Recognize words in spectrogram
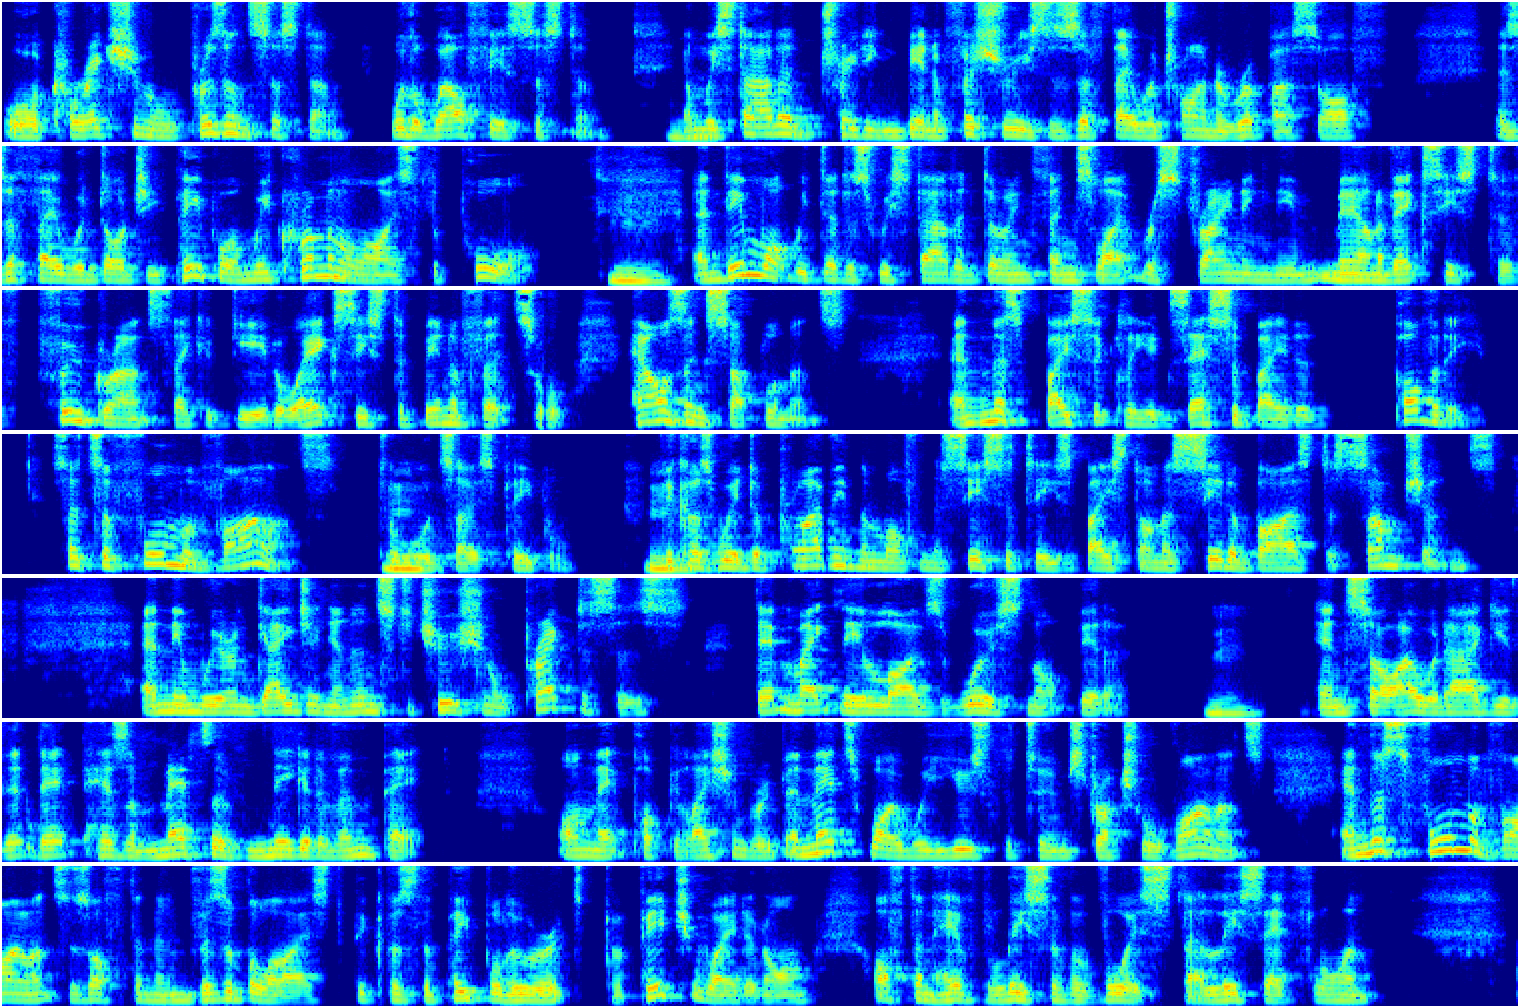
or a correctional prison system with a welfare system. Mm. And we started treating beneficiaries as if they were trying to rip us off, as if they were dodgy people, and we criminalized the poor. Mm. And then what we did is we started doing things like restraining the amount of access to food grants they could get, or access to benefits, or housing supplements. And this basically exacerbated poverty. So it's a form of violence mm. towards mm. those people mm. because we're depriving them of necessities based on a set of biased assumptions. And then we're engaging in institutional practices that make their lives worse, not better. Mm. And so I would argue that that has a massive negative impact on that population group. And that's why we use the term structural violence. And this form of violence is often invisibilized because the people who are it's perpetuated on often have less of a voice, they're less affluent,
